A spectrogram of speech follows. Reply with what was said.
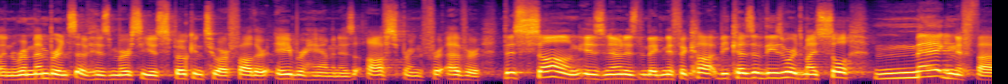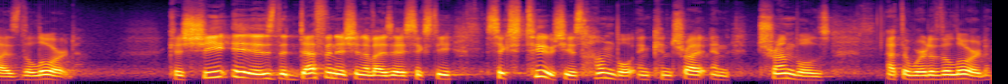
in remembrance of his mercy has spoken to our father Abraham and his offspring forever. This song is known as the Magnificat because of these words My soul magnifies the Lord. Because she is the definition of Isaiah 66 2. She is humble and contrite and trembles at the word of the Lord.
